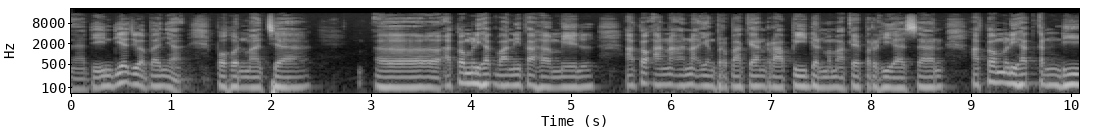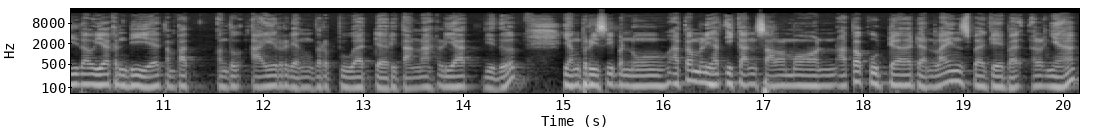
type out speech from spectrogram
Nah, di India juga banyak pohon maja uh, atau melihat wanita hamil atau anak-anak yang berpakaian rapi dan memakai perhiasan atau melihat kendi tahu ya kendi ya tempat untuk air yang terbuat dari tanah lihat gitu yang berisi penuh atau melihat ikan salmon atau kuda dan lain sebagainya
